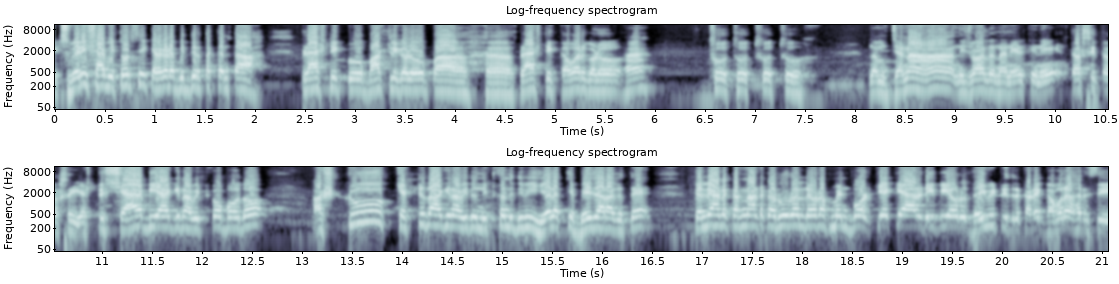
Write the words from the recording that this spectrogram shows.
ಇಟ್ಸ್ ವೆರಿ ಶಾಬಿ ತೋರಿಸಿ, ಕೆಳಗಡೆ ಬಿದ್ದಿರ್ತಕ್ಕಂಥ ಪ್ಲಾಸ್ಟಿಕ್ ಬಾಟ್ಲಿಗಳು ಪ್ಲಾಸ್ಟಿಕ್ ಕವರ್ಗಳು ಹಾ ಥೂ ಥೂ ಥೂ ಥೂ. ನಮ್ಮ ಜನ, ನಿಜವಾಗ್ಲೂ ನಾನು ಹೇಳ್ತೀನಿ, ತೋರಿಸಿ ತೋರಿಸಿ, ಎಷ್ಟು ಶಾಬಿಯಾಗಿ ನಾವು ಇಟ್ಕೋಬಹುದು ಅಷ್ಟು ಕೆಟ್ಟದಾಗಿ ನಾವು ಇದನ್ನ ಇಟ್ಕೊಂಡಿದೀವಿ ಹೇಳಕ್ಕೆ ಬೇಜಾರಾಗುತ್ತೆ. Kalyana Karnataka rural development board K K R D B ಅವರು ದಯವಿಟ್ಟು ಇದ್ರ ಕಡೆ ಗಮನ ಹರಿಸಿ.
